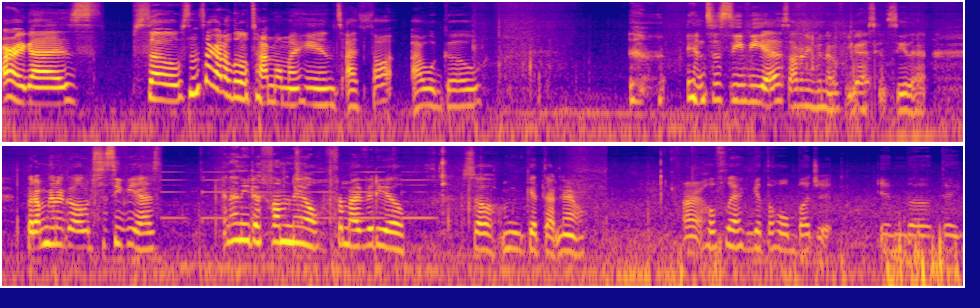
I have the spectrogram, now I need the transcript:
Alright guys, so since I got a little time on my hands, I thought I would go into CVS. I don't even know if you guys can see that. But I'm gonna go to CVS and I need a thumbnail for my video. So I'm gonna get that now. Alright, hopefully I can get the whole budget in the thing.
